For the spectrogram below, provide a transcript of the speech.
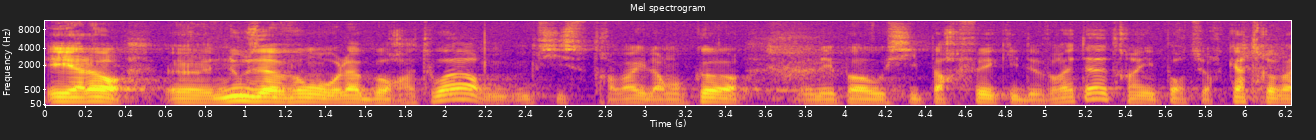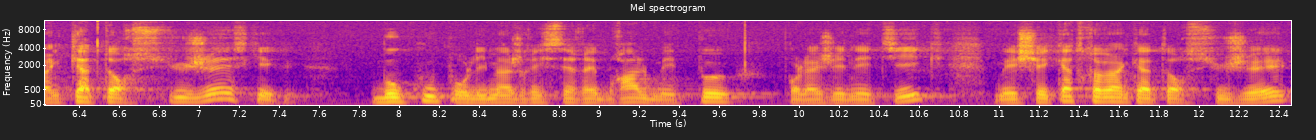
Et alors, euh, nous avons au laboratoire, même si ce travail, là encore, n'est pas aussi parfait qu'il devrait être, hein, il porte sur 94 sujets, ce qui est beaucoup pour l'imagerie cérébrale, mais peu pour la génétique. Mais chez 94 sujets,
